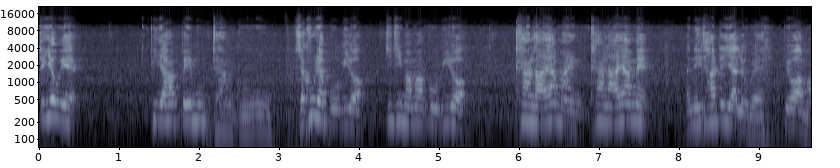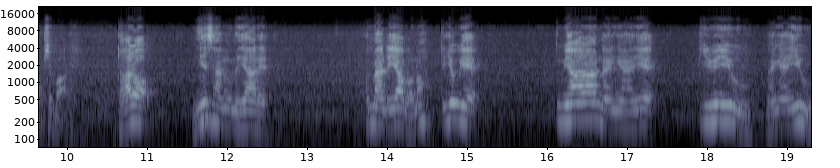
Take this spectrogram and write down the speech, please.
တရုတ်ရဲ့ဖိအားပေးမှုဒဏ်ကိုယခုထပ်ပို့ပြီးတော့ကြီးကြီးမားမားပို့ပြီးတော့ခံလာရမှန်ခံလာရမယ့်အနေအထားတစ်ရက်လို့ပဲပြောရမှာဖြစ်ပါတယ် ဒါကတော့ငင်းဆန်လို့မရတဲ့အမှန်တရားပေါ့နော်တရုတ်ရဲ့သူများနိုင်ငံရဲ့ပြည်တွင်းရေးကိုနိုင်ငံရေးကို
